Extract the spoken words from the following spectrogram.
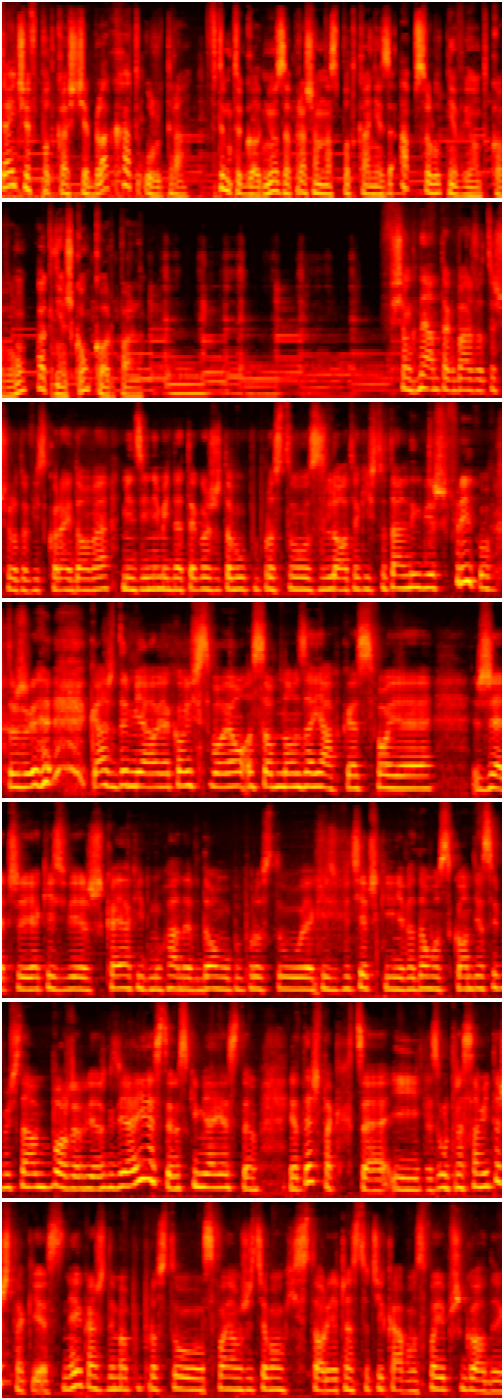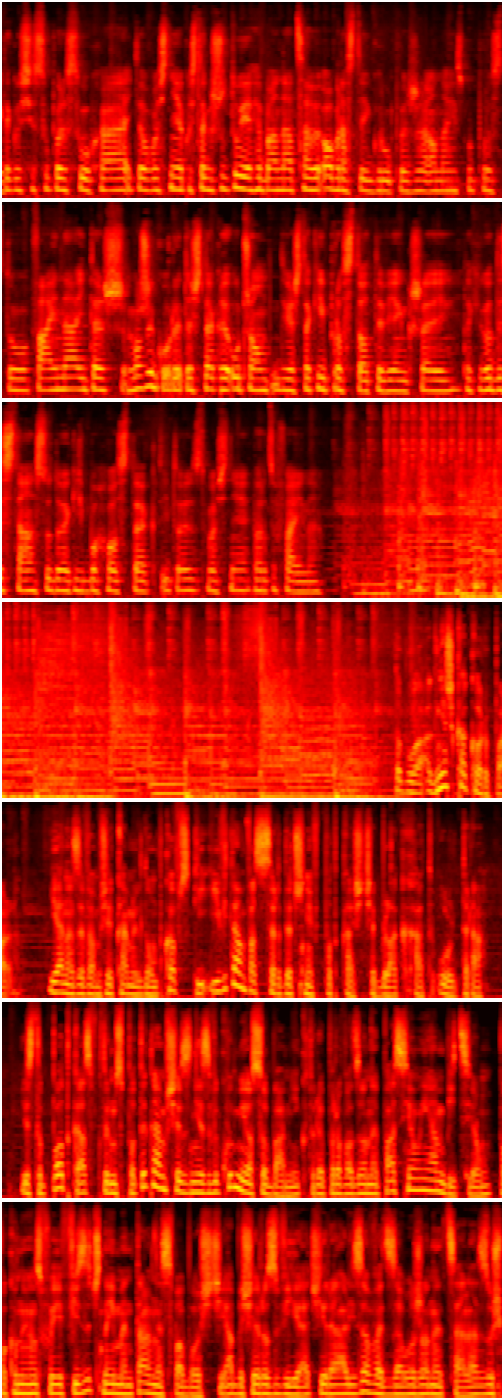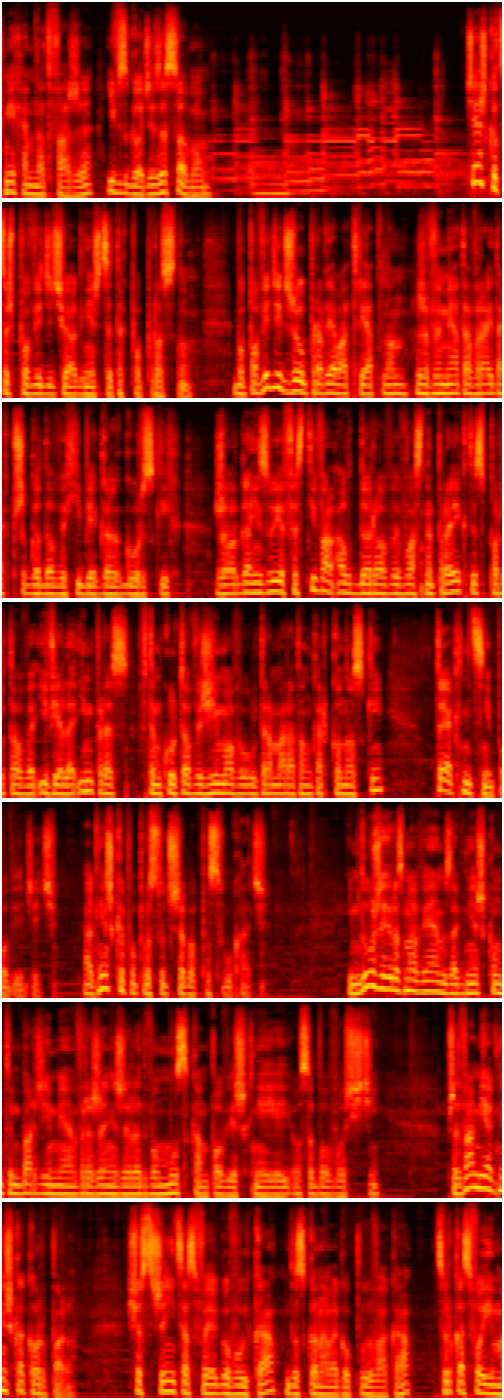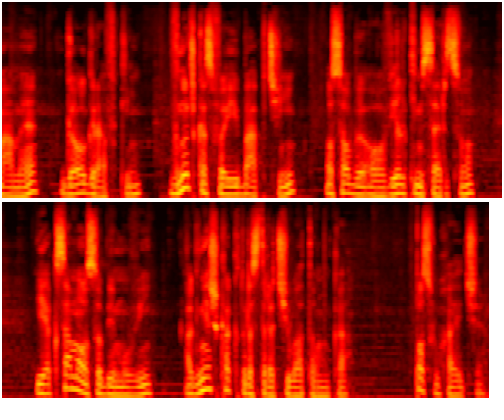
Witajcie w podcaście Black Hat Ultra. W tym tygodniu zapraszam na spotkanie z absolutnie wyjątkową Agnieszką Korpal wsiągnęłam tak bardzo też środowisko rajdowe, między innymi dlatego, że to był po prostu zlot jakichś totalnych, wiesz, frików, którzy każdy miał jakąś swoją osobną zajawkę, swoje rzeczy, jakieś wiesz, kajaki dmuchane w domu, po prostu jakieś wycieczki, nie wiadomo skąd. Ja sobie myślałam, Boże, wiesz, gdzie ja jestem, z kim ja jestem. Ja też tak chcę i z ultrasami też tak jest, nie? Każdy ma po prostu swoją życiową historię, często ciekawą, swoje przygody. Tego się super słucha i to właśnie jakoś tak rzutuje chyba na cały obraz tej grupy, że ona jest po prostu fajna i też może góry też tak uczą, wiesz, takiej prostoty większej, takiego dystansu do jakichś bohostek i to jest właśnie bardzo fajne. To była Agnieszka Korpal. Ja nazywam się Kamil Dąbkowski i witam Was serdecznie w podcaście Black Hat Ultra. Jest to podcast, w którym spotykam się z niezwykłymi osobami, które prowadzone pasją i ambicją pokonują swoje fizyczne i mentalne słabości, aby się rozwijać i realizować założone cele z uśmiechem na twarzy i w zgodzie ze sobą. Ciężko coś powiedzieć o Agnieszce tak po prostu. Bo powiedzieć, że uprawiała triatlon, że wymiata w rajdach przygodowych i biegach górskich, że organizuje festiwal outdoorowy, własne projekty sportowe i wiele imprez, w tym kultowy zimowy ultramaraton karkonoski, to jak nic nie powiedzieć. Agnieszkę po prostu trzeba posłuchać. Im dłużej rozmawiałem z Agnieszką, tym bardziej miałem wrażenie, że ledwo muskam powierzchnię jej osobowości. Przed wami Agnieszka Korpal, siostrzenica swojego wujka, doskonałego pływaka, córka swojej mamy, geografki, wnuczka swojej babci, osoby o wielkim sercu i jak sama o sobie mówi, Agnieszka, która straciła Tomka. Posłuchajcie.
